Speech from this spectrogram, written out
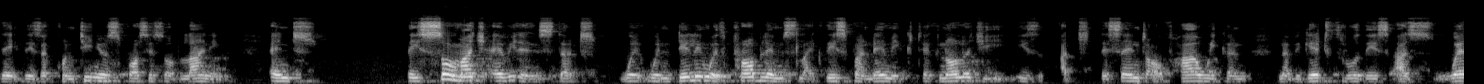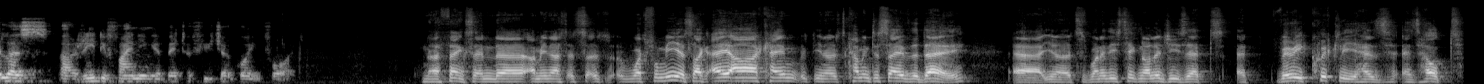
they, there's a continuous process of learning. And there's so much evidence that when dealing with problems like this pandemic, technology is at the center of how we can navigate through this, as well as uh, redefining a better future going forward. No, thanks. And uh, I mean, it's, it's, what for me, it's like AI came, you know, it's coming to save the day. Uh, you know, it's one of these technologies that, that very quickly has, has helped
